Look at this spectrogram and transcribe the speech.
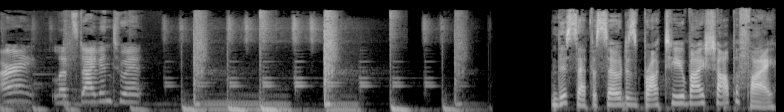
All right, let's dive into it. This episode is brought to you by Shopify.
